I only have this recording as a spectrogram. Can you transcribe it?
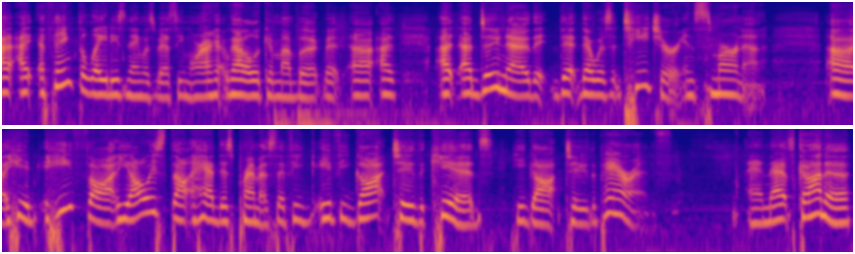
I, I, think the lady's name was Bessie Moore. I, have got to look in my book, but uh, I, I, I do know that that there was a teacher in Smyrna. Uh, he he thought he always thought had this premise if he if he got to the kids, he got to the parents and that's kind of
